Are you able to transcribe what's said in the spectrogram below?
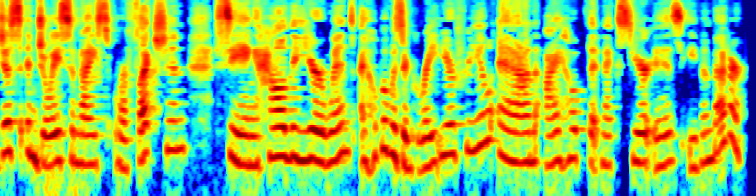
just enjoy some nice reflection, seeing how the year went. I hope it was a great year for you, and I hope that next year is even better.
